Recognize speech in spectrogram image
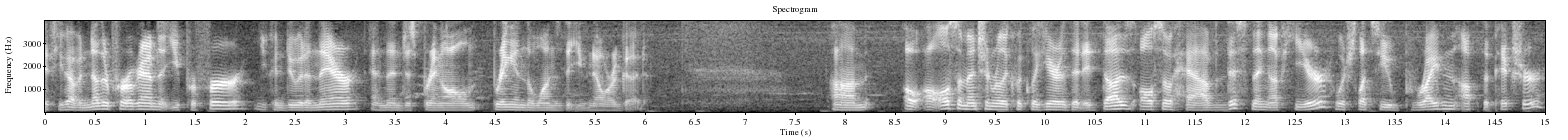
if you have another program that you prefer, you can do it in there and then just bring all bring in the ones that you know are good. Um, oh, I'll also mention really quickly here that it does also have this thing up here, which lets you brighten up the picture,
